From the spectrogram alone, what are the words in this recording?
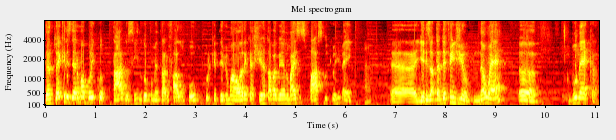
Tanto é que eles deram uma boicotada, assim, no documentário fala um pouco, porque teve uma hora que a Xirra estava ganhando mais espaço do que o He-Man. Ah. É, e eles até defendiam, não é uh, boneca,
